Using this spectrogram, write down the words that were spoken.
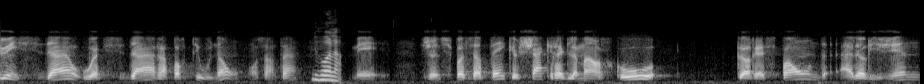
eu incident ou accident rapporté ou non, on s'entend? Voilà. Mais je ne suis pas certain que chaque règlement hors cours corresponde à l'origine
